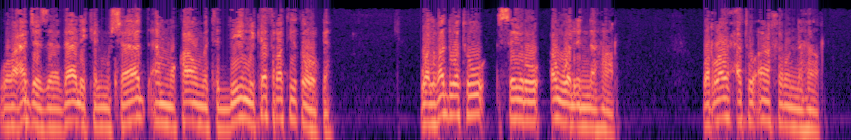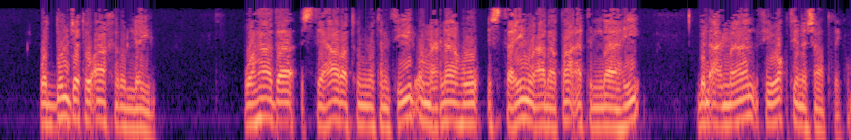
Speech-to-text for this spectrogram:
وعجز ذلك المشاد عن مقاومة الدين لكثرة طرقه. والغدوة سير أول النهار والروحة آخر النهار والدلجة آخر الليل. وهذا استعارة وتمثيل ومعناه استعينوا على طاعة الله بالأعمال في وقت نشاطكم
